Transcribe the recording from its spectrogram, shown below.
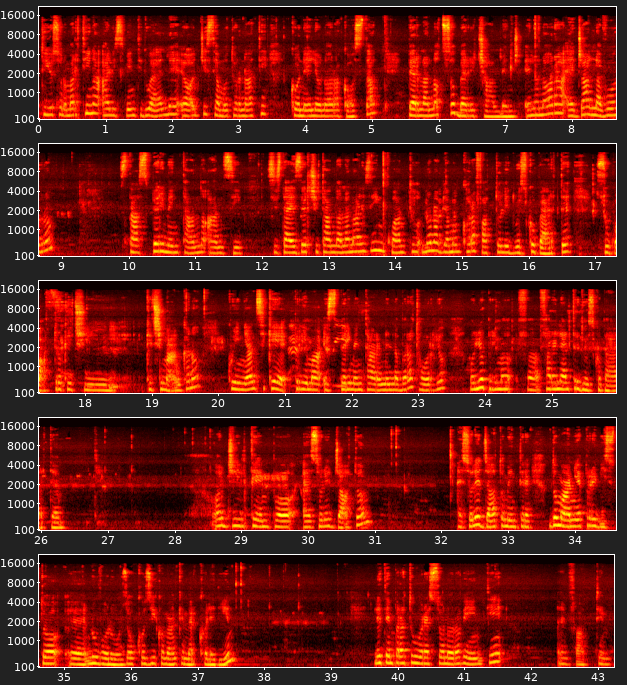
tutti, io sono Martina Alice22L e oggi siamo tornati con Eleonora Costa per la Not So Berry Challenge. Eleonora è già al lavoro, sta sperimentando, anzi si sta esercitando all'analisi in quanto non abbiamo ancora fatto le due scoperte su quattro che ci, che ci mancano, quindi anziché prima sperimentare nel laboratorio, voglio prima fa fare le altre due scoperte. Oggi il tempo è soleggiato, è soleggiato mentre domani è previsto eh, nuvoloso, così come anche mercoledì. Le temperature sono roventi, eh, infatti,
